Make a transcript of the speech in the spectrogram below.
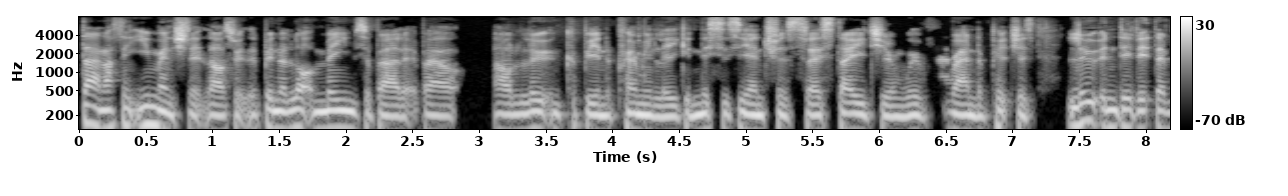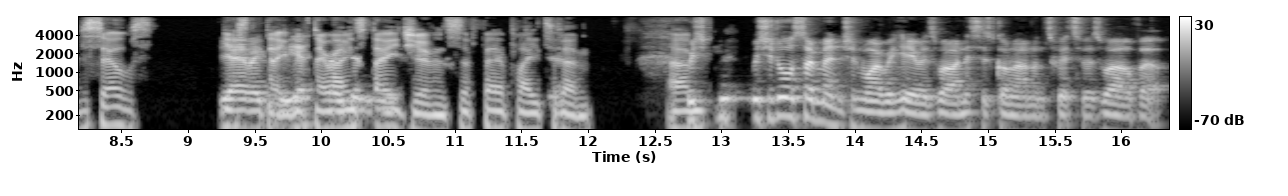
Dan. I think you mentioned it last week. There've been a lot of memes about it about how Luton could be in the Premier League and this is the entrance to their stadium with random pictures. Luton did it themselves yeah, they yesterday with their own stadium. So fair play to Yeah. them. Um, we, should, we should also mention why we're here as well, and this has gone around on Twitter as well. But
